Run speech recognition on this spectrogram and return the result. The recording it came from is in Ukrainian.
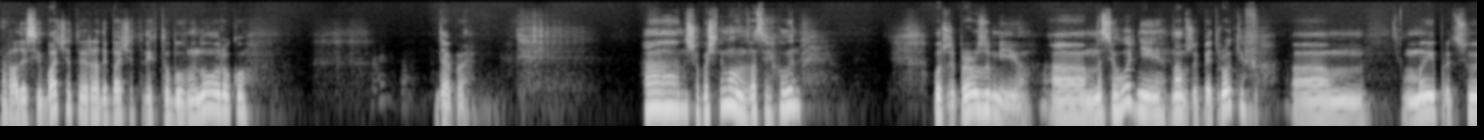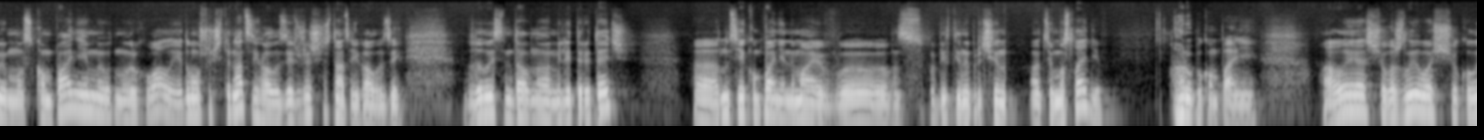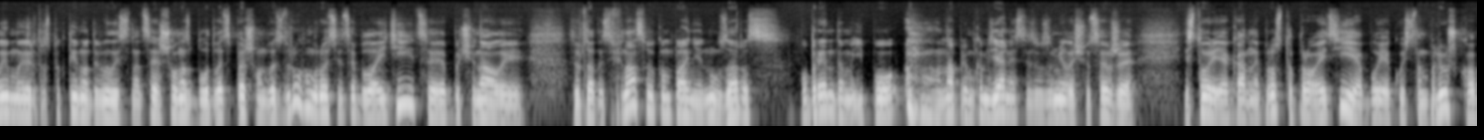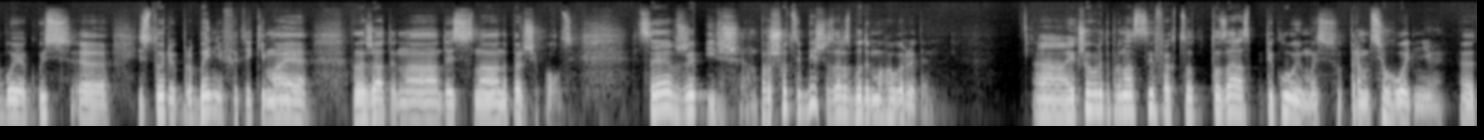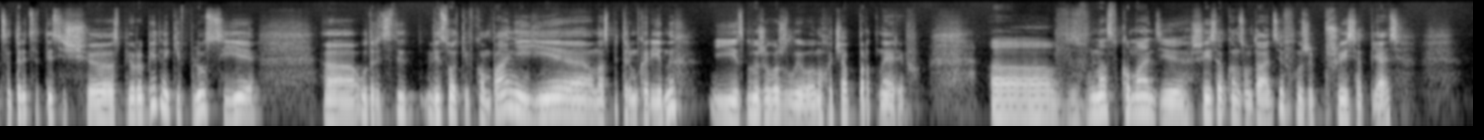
Радий всіх бачити, радий бачити тих, хто був минулого року. Дякую. А, ну що, почнемо на 20 хвилин. Отже, про розумію. А, на сьогодні нам вже 5 років. А, ми працюємо з компаніями. От ми рахували. Я думав, що 14 галузей, вже 16 галузей. Додались недавно Military Tech. Ну, цієї компанії немає в, з об'єктивних причин на цьому слайді групи компаній. Але що важливо, що коли ми ретроспективно дивилися на це, що у нас було у 2021-2022 році, це було IT, це починали звертатися фінансові компанії. Ну зараз по брендам і по напрямкам діяльності зрозуміло, що це вже історія, яка не просто про IT, або якусь там плюшку, або якусь е, історію про бенефіт, який має лежати на десь на, на першій полці. Це вже більше. Про що це більше? Зараз будемо говорити. Якщо говорити про нас в цифрах, то, то зараз піклуємось прямо сьогодні. Е, Це 30 тисяч е, співробітників, плюс є е, у 30% компаній є у нас підтримка рідних, і це дуже важливо, ну хоча б партнерів. У нас в команді 60 консультантів, вже 65.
